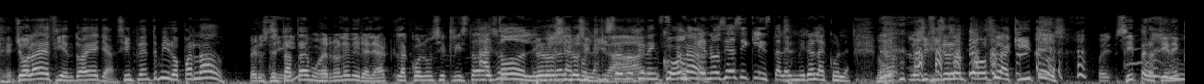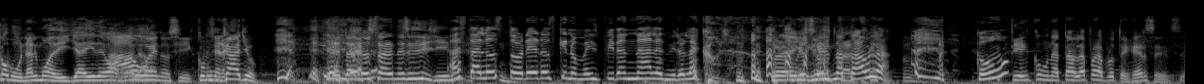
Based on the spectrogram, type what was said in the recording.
Yo la defiendo a ella. Simplemente miró para el lado. Pero usted, ¿Sí? tata de mujer, ¿no le miraría la cola a un ciclista de A todos Pero miro si la los cola. ciclistas no tienen cola. Aunque no sea ciclista, les miro la cola. Los ciclistas son todos flaquitos. Pues, sí, pero tienen como una almohadilla ahí debajo. Ah, de la- bueno, sí, como un ¿Será- callo. De tanto estar en ese sillín. Hasta los toreros que no me inspiran nada, les miro la cola. Pero ellos tienen una tabla. ¿Cómo? Tienen como una tabla para protegerse. sí,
